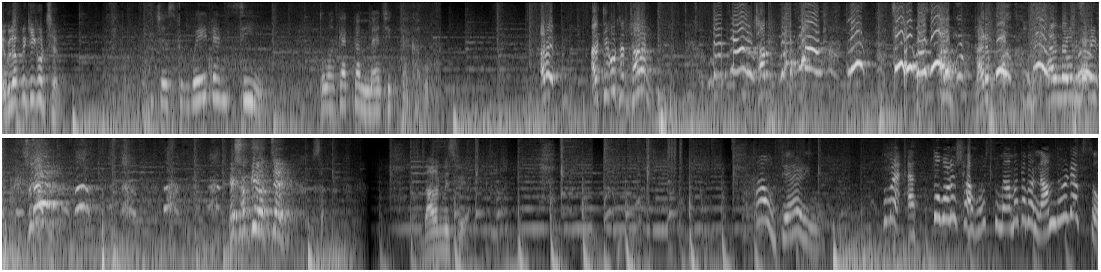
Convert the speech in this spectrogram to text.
এগুলো আপনি কি করছেন? জাস্ট ওয়েট অ্যান্ড সি তোমাকে একটা ম্যাজিক দেখাবো। আরে আরে কি করছেন? ছাড়েন! ছাড়ুন! ম্যাডাম ছাড়েন ম্যাডাম কিন্তু আমি এসব কি হচ্ছে? দারুণ হাউ ডেয়ার ইউ তোমার এত বড় সাহস তুমি আমাকে আমার নাম ধরে ডাকছো?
